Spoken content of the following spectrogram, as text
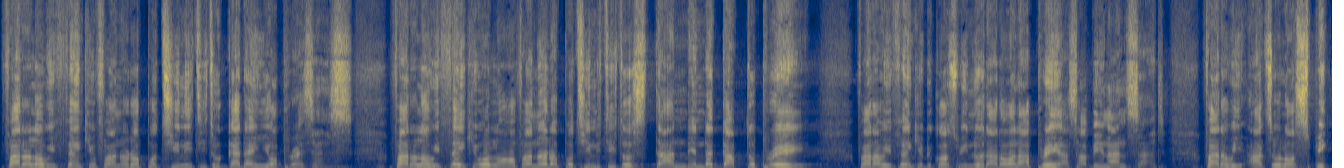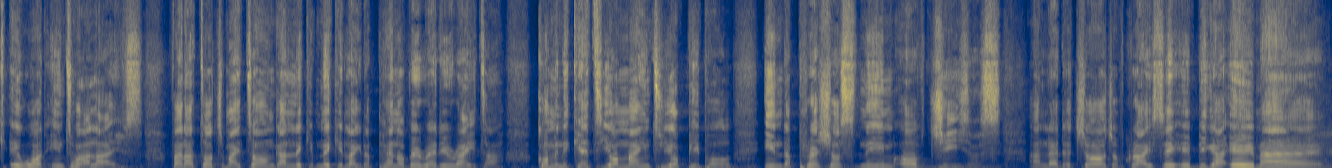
Father, Lord, we thank you for another opportunity to gather in your presence. Father, Lord, we thank you, O Lord, for another opportunity to stand in the gap to pray. Father, we thank you because we know that all our prayers have been answered. Father, we ask, oh Lord, speak a word into our lives. Father, touch my tongue and make it, make it like the pen of a ready writer. Communicate your mind to your people in the precious name of Jesus. And let the church of Christ say a bigger amen.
